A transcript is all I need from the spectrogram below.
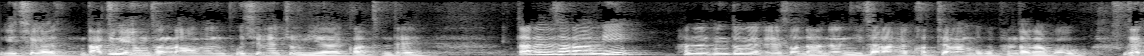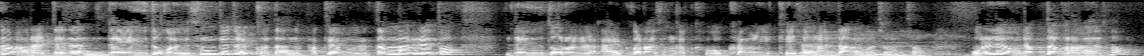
이게 제가 나중에 영상 나오면 보시면 좀 이해할 것 같은데 다른 사람이 하는 행동에 대해서 나는 이 사람의 겉에만 보고 판단하고 내가 말할 때는 내 의도가 숨겨져 있고 나는 밖에 보이는 딴 말을 해도 내 의도를 알 거라 생각하고 커뮤니케이션을 한다는 거죠. 그래서 원래 어렵다 그러면서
